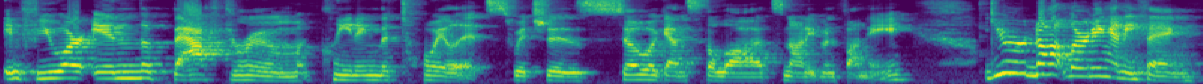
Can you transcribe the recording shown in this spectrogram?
If you are in the bathroom cleaning the toilets, which is so against the law, it's not even funny, you're not learning anything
